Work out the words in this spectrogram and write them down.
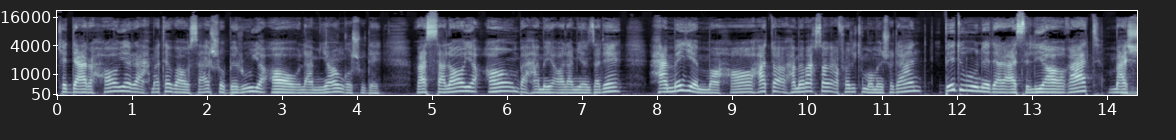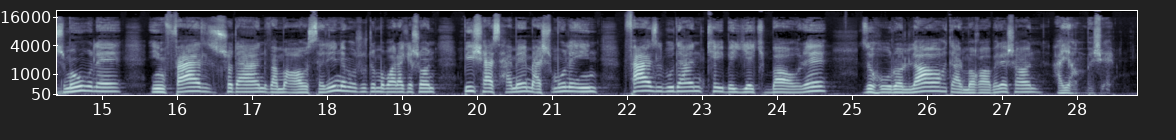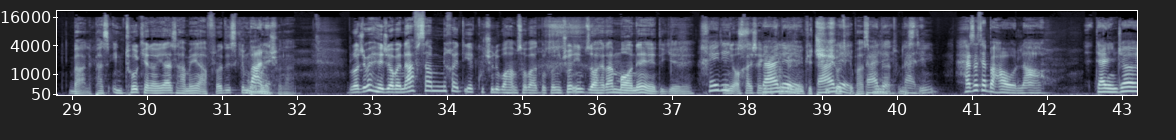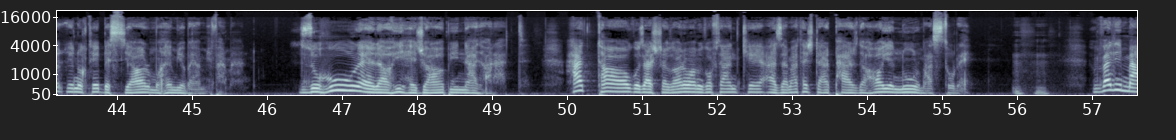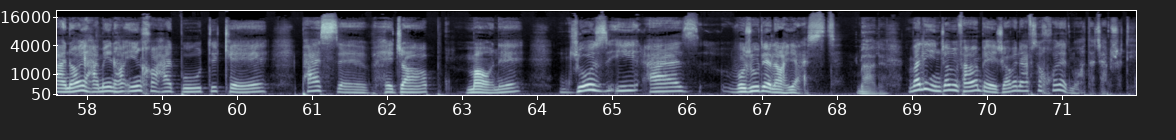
که درهای رحمت واسعش رو به روی عالمیان گشوده و سلای عام به همه عالمیان زده همه ماها حتی همه مخصوصا افرادی که مؤمن شدند بدون در اصل لیاقت مشمول این فضل شدند و معاصرین موجود مبارکشون بیش از همه مشمول این فضل بودند که به یک باره ظهور الله در مقابلشان عیان بشه. بله پس این تو کنایه از همه افرادی است که مؤمن بله. شدن. راجب حجاب نفس هم می‌خواید یک کوچولو با هم صحبت بکنیم چون این ظاهرا مانعه دیگه. خیلی یعنی آخرش اگه بله که چی بله شد که پس بله نتونستیم. بله. حضرت بهاءالله در اینجا یه نکته بسیار مهمی رو بیان میفرمایند. ظهور الهی هجابی ندارد. حتی گذشتگان ما می‌گفتند که عظمتش در پرده های نور مستوره. ولی معنای همه اینها این خواهد بود که پس هجاب مانع جزئی از وجود الهی است. بله. ولی اینجا می‌فهمم به هجاب نفس خودت محتجب شدی.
